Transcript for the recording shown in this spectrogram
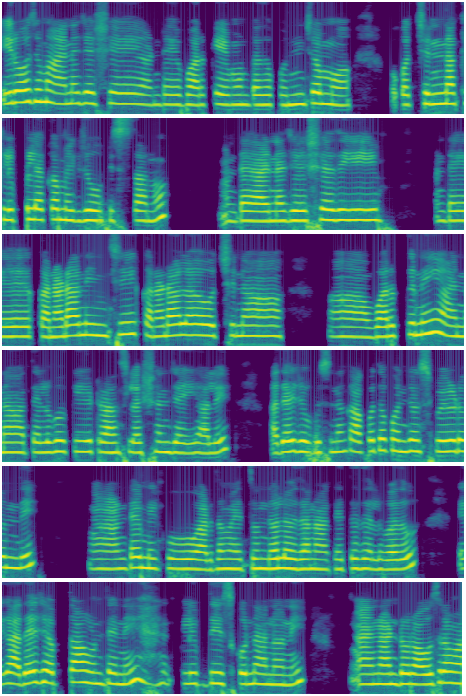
ఈరోజు మా ఆయన చేసే అంటే వర్క్ ఏముంటుందో కొంచెం ఒక చిన్న క్లిప్ లెక్క మీకు చూపిస్తాను. అంటే ఆయన చేసేది అంటే కన్నడ నుంచి కన్నడలో వచ్చిన వర్క్‌ని ఆయన తెలుగుకి ట్రాన్స్‌లేషన్ చేయాలి అదే చూపిస్తున్నాం కాకపోతే కొంచెం స్పీడ్ ఉంది. అంటే మీకు అర్థమవుతుందో లేదో నాకైతే తెలియదు ఇక అదే చెప్తా ఉంటేనే క్లిప్ తీసుకున్నాను అని. ఆయన అంటూ అవసరమా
